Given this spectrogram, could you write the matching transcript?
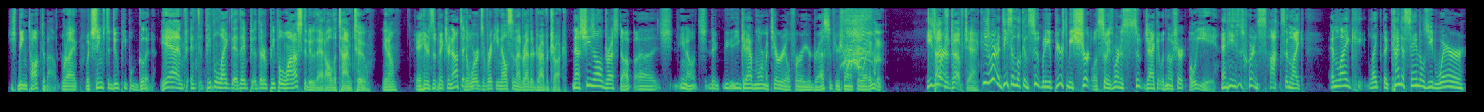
just being talked about, Right. which seems to do people good. Yeah, and, and people like that. They there are people who want us to do that all the time too. You know, Okay, here's the picture. Now, it's the words of Ricky Nelson, I'd rather drive a truck. now she's all dressed up. Uh, sh you know, sh the, you could have more material for your dress if you're showing up to a wedding. But he's Times wearing tough, Jack. he's wearing a decent looking suit, but he appears to be shirtless. So he's wearing a suit jacket with no shirt. Oh yeah. and he's wearing socks and like and like like the kind of sandals you'd wear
